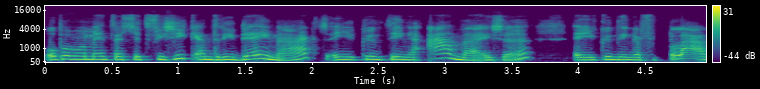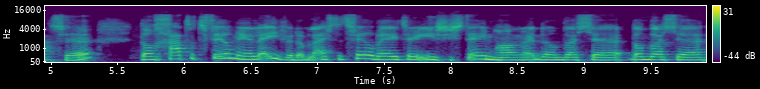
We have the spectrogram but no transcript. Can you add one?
Op het moment dat je het fysiek en 3D maakt en je kunt dingen aanwijzen en je kunt dingen verplaatsen, dan gaat het veel meer leven. Dan blijft het veel beter in je systeem hangen dan dat je, dan dat je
